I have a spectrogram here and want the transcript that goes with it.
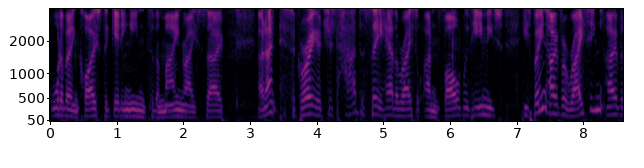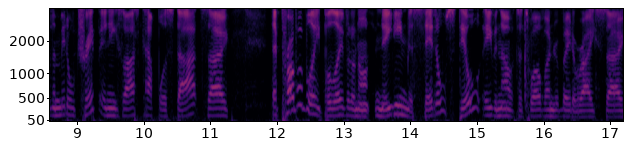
would have been close to getting into the main race. So I don't disagree. It's just hard to see how the race will unfold with him. He's he's been over racing over the middle trip in his last couple of starts, so they probably, believe it or not, need him to settle still, even though it's a 1200 metre race. So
